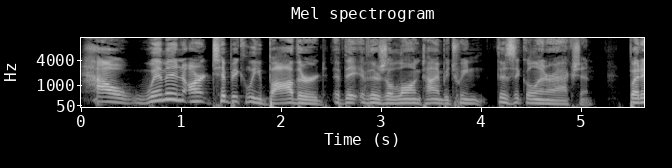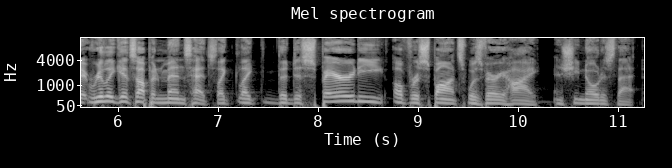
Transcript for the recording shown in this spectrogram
how women aren't typically bothered if, they, if there's a long time between physical interaction but it really gets up in men's heads like like the disparity of response was very high and she noticed that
